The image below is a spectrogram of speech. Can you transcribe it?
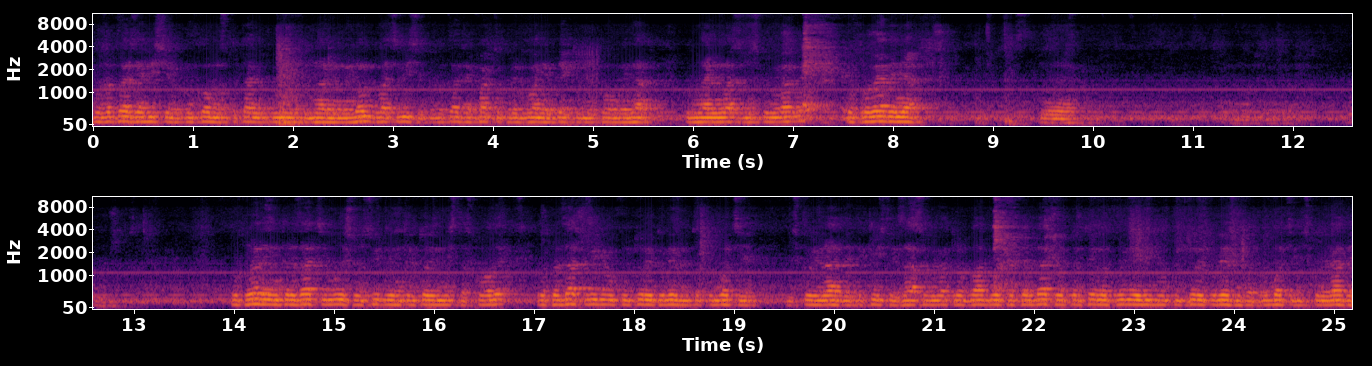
Про затвердження рішення виконкому з питань управління комунальним майном. 28. Про затвердження факту перебування об'єктів нерухомого майна комунальної власності міської ради. Про проведення про проведення інвентаризації вуличного освітлення на території міста Сколи, про передачу відділу культури, туризму та промоції міської ради технічних засобів електрообладнання, про передачу оперативного управління відділу культури, туризму та промоції міської ради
